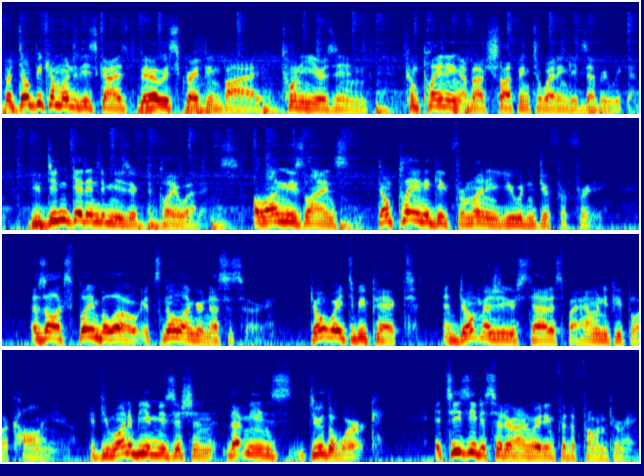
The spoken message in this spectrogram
But don't become one of these guys barely scraping by 20 years in, complaining about schlepping to wedding gigs every weekend. You didn't get into music to play weddings. Along these lines, don't play any gig for money you wouldn't do for free. As I'll explain below, it's no longer necessary. Don't wait to be picked, and don't measure your status by how many people are calling you. If you want to be a musician, that means do the work. It's easy to sit around waiting for the phone to ring.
